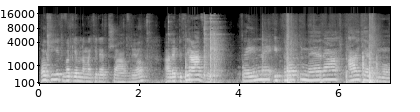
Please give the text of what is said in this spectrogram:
Όχι γιατί βαριέμαι να μαγειρέψω αύριο, αλλά επειδή αύριο θα είναι η πρώτη μέρα αγιασμού.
